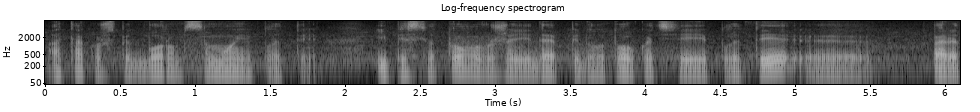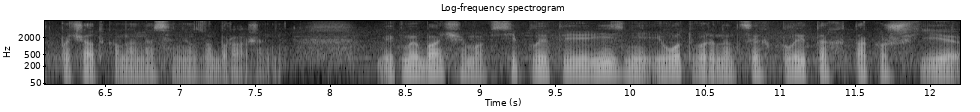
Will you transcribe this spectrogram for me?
а також з підбором самої плити. І після того вже йде підготовка цієї плити е, перед початком нанесення зображення. Як ми бачимо, всі плити є різні, і отвори на цих плитах також є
